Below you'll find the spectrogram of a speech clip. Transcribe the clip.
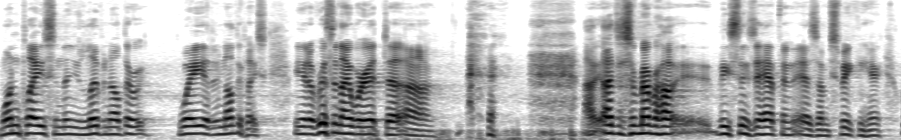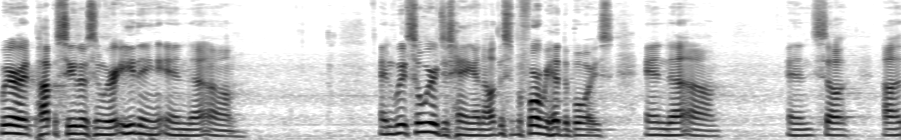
one place, and then you live another way at another place. You know, Ruth and I were at, uh, um, I, I, just remember how these things happen as I'm speaking here. We were at Papa Pappasitos and we were eating in, uh, um, and we, so we were just hanging out. This is before we had the boys. And, uh, um, and so uh,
